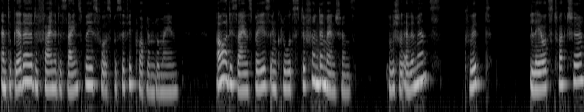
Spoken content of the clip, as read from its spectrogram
and together define a design space for a specific problem domain. Our design space includes different dimensions, visual elements, grid, layout structure,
